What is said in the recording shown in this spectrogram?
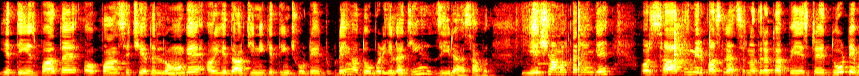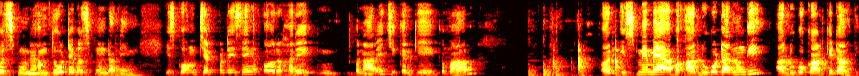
ये तेज़पात है और पाँच से छः अदद लौंग है और ये दालचीनी के तीन छोटे टुकड़े हैं और दो बड़ी इलायची हैं, ज़ीरा है साबुत ये शामिल करेंगे और साथ ही मेरे पास लहसुन अदरक का पेस्ट है, दो टेबल स्पून है। हम दो टेबल स्पून डालेंगे। इसको हम चटपटे से और हरे बना रहे हैं चिकन के कबाब। और इसमें मैं अब आलू को डालूँगी। आलू को काट के डालती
